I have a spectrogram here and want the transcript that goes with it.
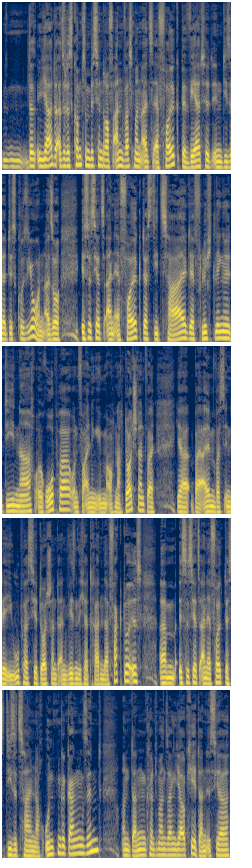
Das, ja, also das kommt so ein bisschen drauf an, was man als Erfolg bewertet in dieser Diskussion. Also ist es jetzt ein Erfolg, dass die Zahl der Flüchtlinge, die nach Europa und vor allen Dingen eben auch nach Deutschland, weil ja bei allem, was in der EU passiert, Deutschland ein wesentlicher treibender Faktor ist, ähm, ist es jetzt ein Erfolg, dass diese Zahlen nach unten gegangen sind. Und dann könnte man sagen, ja, okay, dann ist ja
